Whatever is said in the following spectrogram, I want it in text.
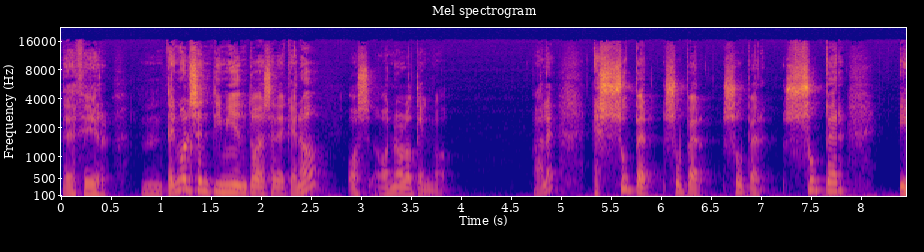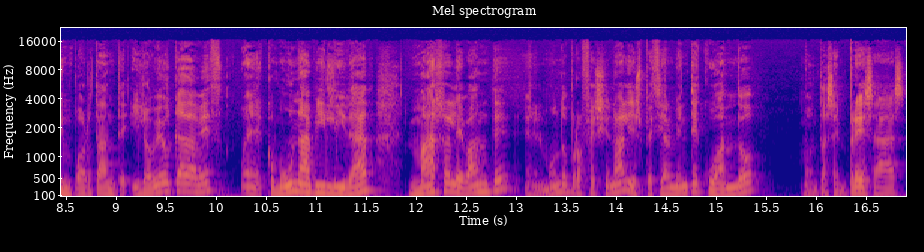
de decir, Mm, ¿Tengo el sentimiento ese de que no o, no lo tengo? ¿Vale? Es súper, súper, súper, súper importante y lo veo cada vez eh, como una habilidad más relevante en el mundo profesional y especialmente cuando montas empresas,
